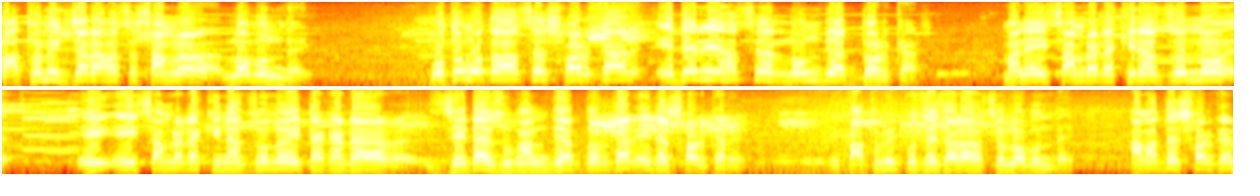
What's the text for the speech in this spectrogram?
প্রাথমিক যারা হচ্ছে চামড়া লবণ দেয়। প্রথমত হচ্ছে সরকার, এদেরই হচ্ছে লোন দেওয়ার দরকার। মানে এই চামড়াটা কেনার জন্য, এই এই চামড়াটা কেনার জন্য এই টাকাটা যেটা যোগান দেওয়ার দরকার, এটা সরকারের। এই প্রাথমিক পর্যায়ে যারা হচ্ছে লবণ দেয়, আমাদের সরকার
